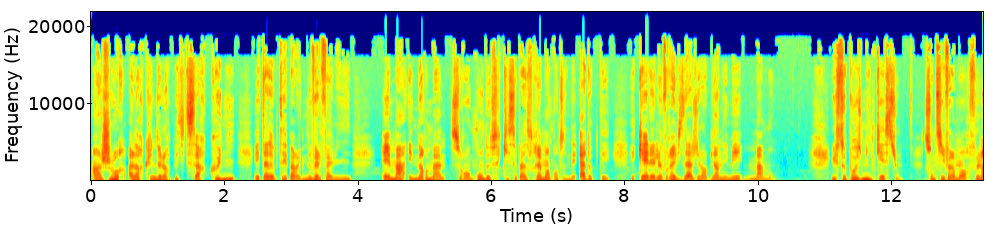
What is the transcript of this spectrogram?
Un jour, alors qu'une de leurs petites sœurs, Connie, est adoptée par une nouvelle famille, Emma et Norman se rendent compte de ce qui se passe vraiment quand on est adopté et quel est le vrai visage de leur bien-aimée maman. Ils se posent mille questions. Sont-ils vraiment orphelins?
